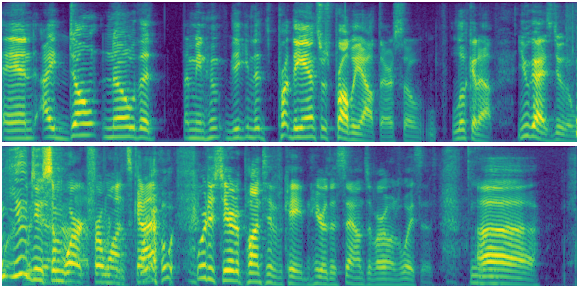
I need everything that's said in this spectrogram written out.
and I don't know that. I mean, who you can, it's, the answer's probably out there. So look it up. You guys do the work. You We're do some work uh, for once, Scott. We're, we're just here to pontificate and hear the sounds of our own voices. Uh,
